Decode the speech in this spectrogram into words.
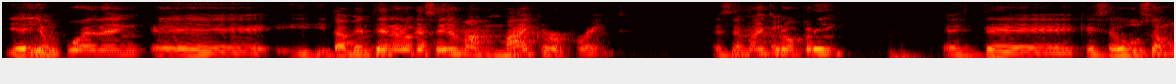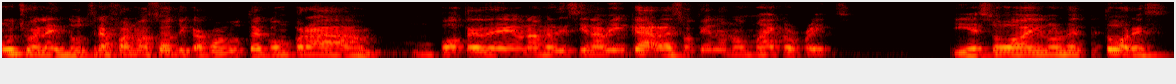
y ellos pueden, eh, y, también tiene lo que se llama microprint. Ese microprint este, que se usa mucho en la industria farmacéutica cuando usted compra un pote de una medicina bien cara, eso tiene unos microprints. Y eso hay unos lectores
